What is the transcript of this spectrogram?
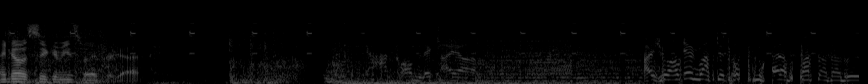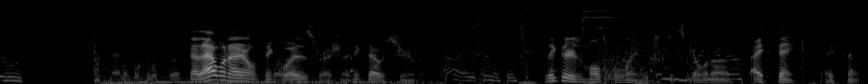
I know what Suka means, but I forgot. Ja, komm, leck Eier. Hab ich überhaupt irgendwas getroffen? Kleiner Bastard da drüben. Now that one I don't think was Russian. I think that was German. I think there's multiple languages going on. I think. I think.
